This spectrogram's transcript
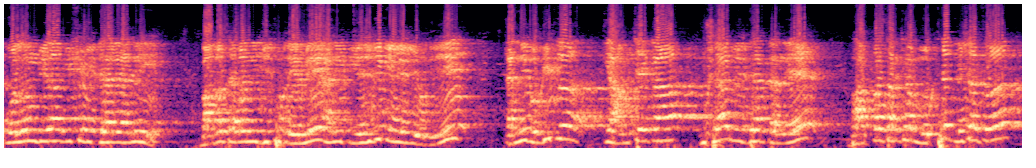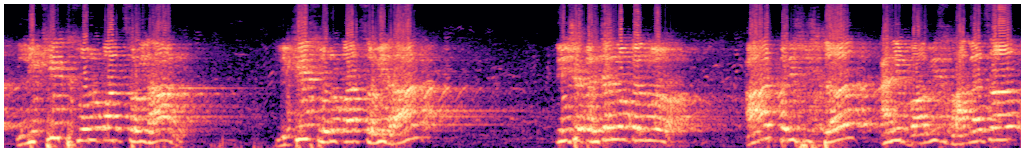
कोलंबिया विश्वविद्यालयाने. बाबासाहेबांनी जिथून एम ए आणि पीएचडी केलेली होती त्यांनी बघितलं की आमच्या एका हुशार विद्यार्थ्याने भारतासारख्या मोठ्या देशाचं लिखित स्वरूपात संविधान लिखित स्वरूपात संविधान तीनशे पंच्याण्णव कलम आठ परिशिष्ट आणि बावीस भागाचं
